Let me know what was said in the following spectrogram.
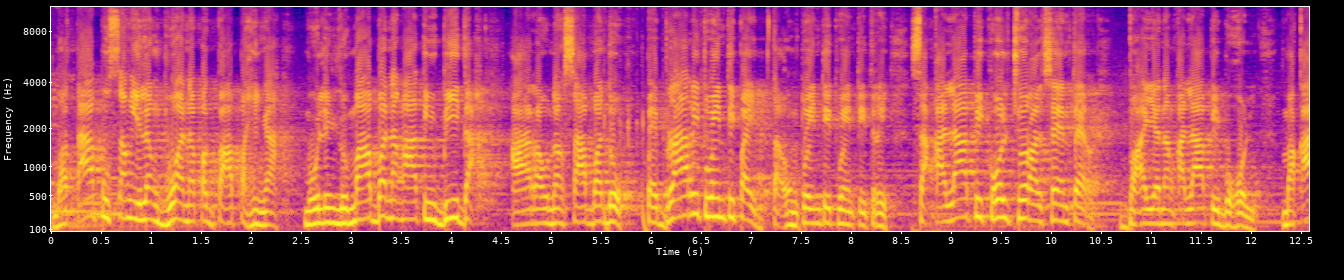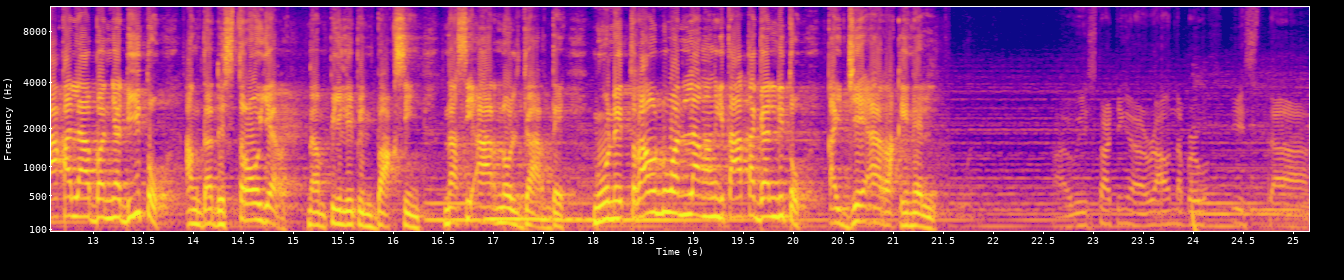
Matapos ang ilang buwan na pagpapahinga, muling lumaban ang ating bida araw ng Sabado, February 25 taong 2023 sa Kalapi Cultural Center, Bayan ng Kalapi, Bohol. Makakalaban niya dito ang The Destroyer ng Philippine Boxing na si Arnold Garde. Ngunit round 1 lang ang itatagal nito kay J.R. Raquinel. Uh, we're starting uh, round number is the.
